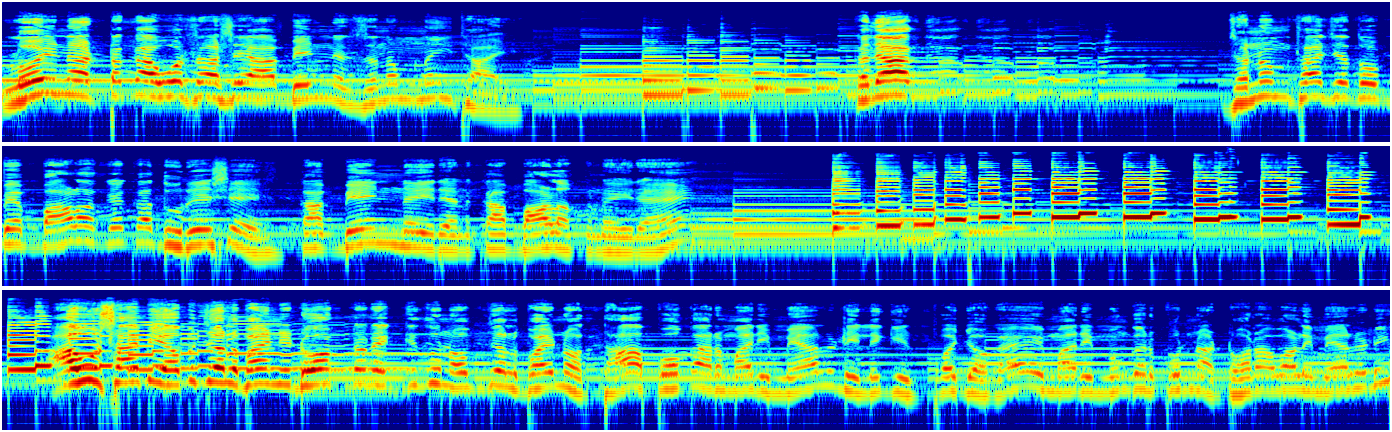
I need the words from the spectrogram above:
લોહીના ટકા ઓછા છે, આ બેનને જન્મ નહીં થાય. કદાચ જન્મ થાય છે તો બે બાળક એકાદું રહેશે. કા બેન નહીં રહે ને કા બાળક નહીં રહે. આવું સાહેબ અફજલભાઈ ની ડોક્ટરે કીધું ને અફજલભાઈ નો ધા પોકાર મારી મેલડી લગી પજો કે મારી મારી મુંગરપુરના ઢોરાવાળી મેલડી.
